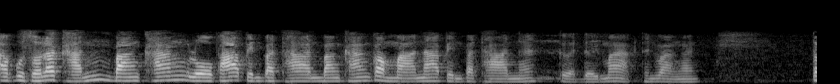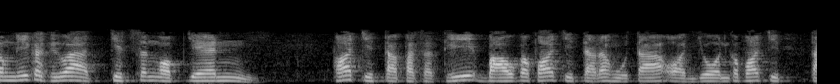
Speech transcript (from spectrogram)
อกุศลขันบางครั้งโลภะเป็นประธาน บางครั้งก็มานาเป็นประธานนะเกิดโดยมากท่านว่างั้น ตรงนี้ก็คือว่าจิตสงบเย็น เพราะจิตตปัสสธิเบาก็เพราะจิตตระหูตาอ่อนโยน ก็เพราะจิตต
